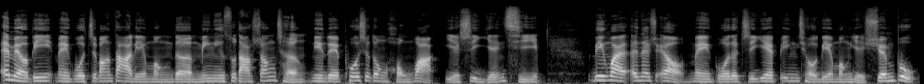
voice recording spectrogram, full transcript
MLB 美国职棒大联盟的明尼苏达双城面对波士顿红袜也是延期。另外，NHL 美国的职业冰球联盟也宣布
